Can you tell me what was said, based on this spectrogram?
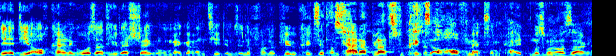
der dir auch keine großartige Wertsteigerung mehr garantiert, im Sinne von, okay, du kriegst jetzt einen Kaderplatz, du kriegst auch Aufmerksamkeit, muss man auch sagen.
